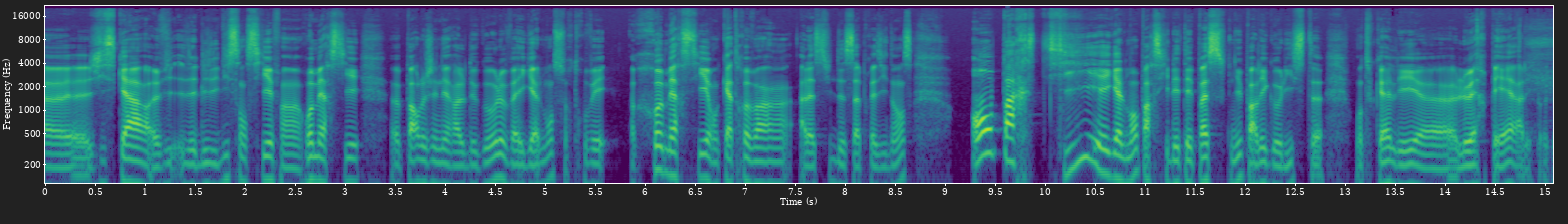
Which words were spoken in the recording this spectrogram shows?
euh, Giscard, euh, licencié, enfin remercié par le général de Gaulle, va également se retrouver remercié en 81 à la suite de sa présidence en partie et également parce qu'il n'était pas soutenu par les gaullistes, en tout cas les, euh, le RPR à l'époque.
